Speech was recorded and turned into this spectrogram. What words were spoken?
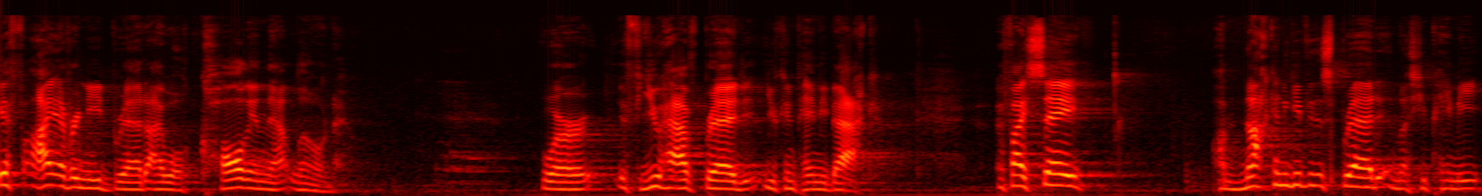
if I ever need bread, I will call in that loan. Or if you have bread, you can pay me back. If I say, I'm not going to give you this bread unless you pay me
